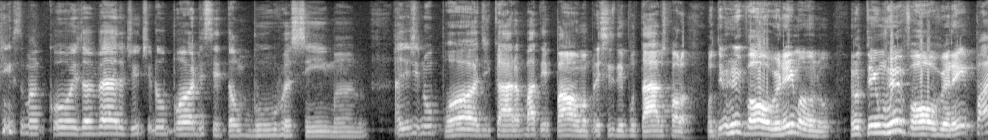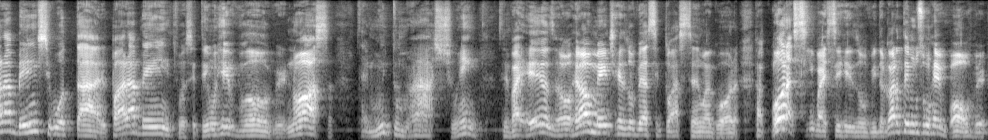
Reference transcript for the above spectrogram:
mesma coisa, velho. A gente não pode ser tão burro assim, mano. A gente não pode, cara, bater palma pra esses deputados e falar: Eu tenho revólver, hein, mano? Eu tenho um revólver, hein? Parabéns, seu otário. Parabéns, você tem um revólver. Nossa, é muito macho, hein? Você vai resol realmente resolver a situação agora. Agora sim vai ser resolvido. Agora temos um revólver.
